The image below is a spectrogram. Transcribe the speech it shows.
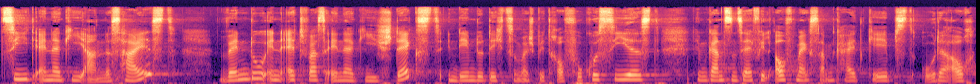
zieht Energie an. Das heißt, wenn du in etwas Energie steckst, indem du dich zum Beispiel darauf fokussierst, dem Ganzen sehr viel Aufmerksamkeit gibst oder auch,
